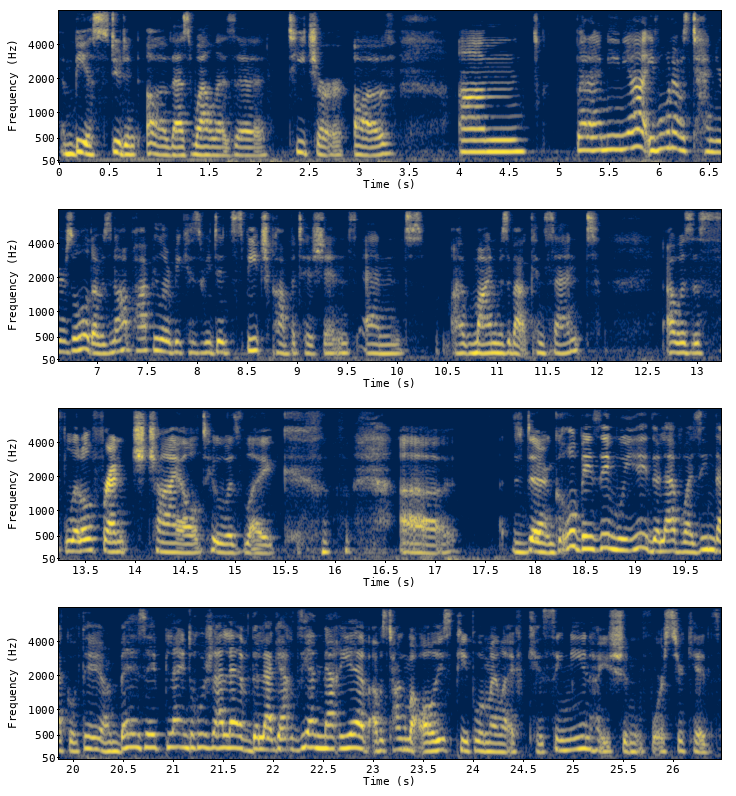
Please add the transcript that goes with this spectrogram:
and be a student of as well as a teacher of. Um, but I mean, yeah, even when I was 10 years old, I was not popular because we did speech competitions and I, mine was about consent. I was this little French child who was like, uh, d'un gros baiser mouillé de la voisine d'à côté, un baiser plein de rouge à lèvres de la gardienne Marie-Ève. I was talking about all these people in my life kissing me and how you shouldn't force your kids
